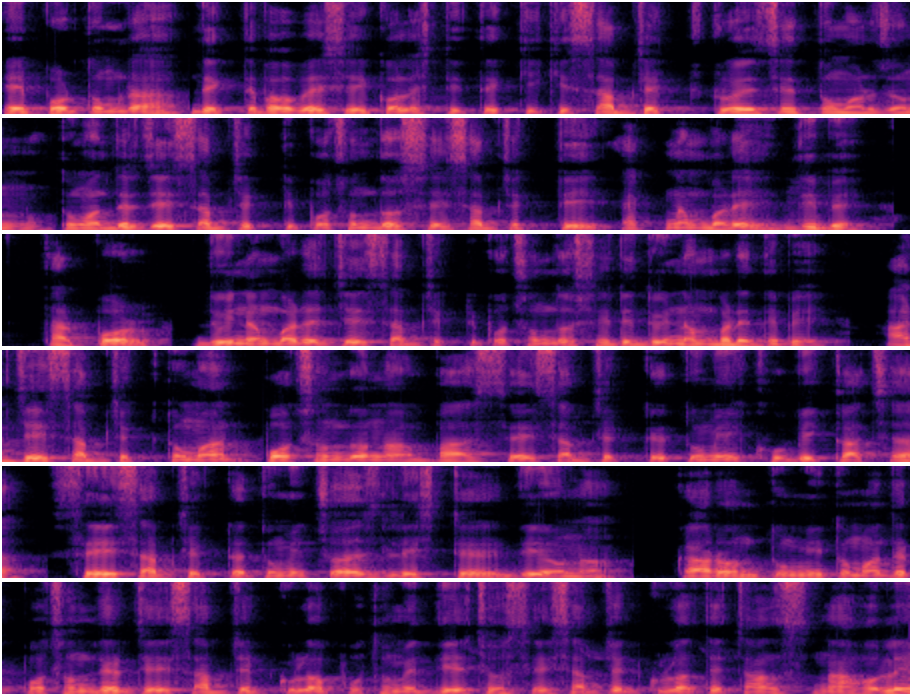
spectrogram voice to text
এরপর তোমরা দেখতে পাবে সেই কলেজটিতে কি কি সাবজেক্ট রয়েছে তোমার জন্য। তোমাদের যেই সাবজেক্টটি পছন্দ, সেই সাবজেক্টটি এক নম্বরে দিবে। তারপর দুই নম্বরের যে সাবজেক্টটি পছন্দ, সেটি দুই নম্বরে দেবে। আর যেই সাবজেক্ট তোমার পছন্দ না বা সেই সাবজেক্টে তুমি খুবই কাঁচা, সেই সাবজেক্টটা তুমি চয়েস লিস্টে দিও না। কারণ তুমি তোমাদের পছন্দের যে সাবজেক্টগুলো প্রথমে দিয়েছ, সেই সাবজেক্টগুলোতে চান্স না হলে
